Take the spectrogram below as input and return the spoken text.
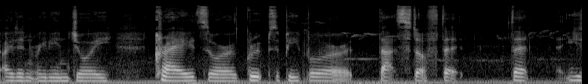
I didn't really enjoy crowds or groups of people or that stuff that that you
